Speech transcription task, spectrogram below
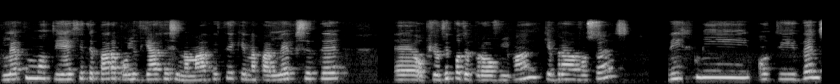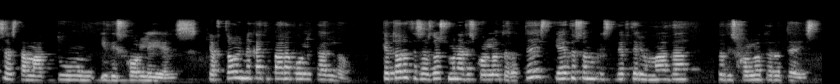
βλέπουμε ότι έχετε πάρα πολύ διάθεση να μάθετε και να παλέψετε ε, οποιοδήποτε πρόβλημα και μπράβο σας, δείχνει ότι δεν σας σταματούν οι δυσκολίες. Και αυτό είναι κάτι πάρα πολύ καλό. Και τώρα θα σας δώσουμε ένα δυσκολότερο τεστ και έδωσαμε και στη δεύτερη ομάδα το δυσκολότερο τεστ.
